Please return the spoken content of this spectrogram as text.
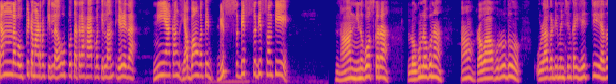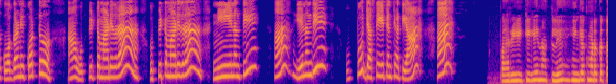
ಚಂದಾಗ ಉಪ್ಪಿಟ್ಟು ಮಾಡ್ಬೇಕಿಲ್ಲ, ಉಪ್ಪು ತಟಕ ಹಾಕ್ಬೇಕಿಲ್ಲ ಅಂತ ಹೇಳಿದ. ನೀ ಯಾಕಂಗ್ ಹೋಗತ್ತೆ ಡಿಸ್ ಡಿಸ್ ಡಿಸ್ ಅಂತಿ? ನಾನ್ ನಿನಗೋಸ್ಕರ ಲಗು ಲಗುನ, ಆ ರವಾ ಹುರಿದು, ಉಳ್ಳಾಗಡ್ಡಿ ಮೆಣಸಿನ್ಕಾಯಿ ಹೆಚ್ಚಿ ಅದಕ್ಕೆ ಒಗ್ಗರಣೆ ಕೊಟ್ಟು, ಆ ಉಪ್ಪಿಟ್ಟು ಮಾಡಿದ್ರ ಉಪ್ಪಿಟ್ಟು ಮಾಡಿದ್ರ ನೀನಂತಿ? ಆ, ಏನಂದಿ? ಉಪ್ಪು ಜಾಸ್ತಿ ಐತೆ ಅಂತ ಹೇಳ್ತೀಯಾ? ಪಾರಿ ಈಕಿಗೇನಾತ್ಲೆ ಹಿಂಗ್ಯಾಕ್ ಮಾಡಕ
